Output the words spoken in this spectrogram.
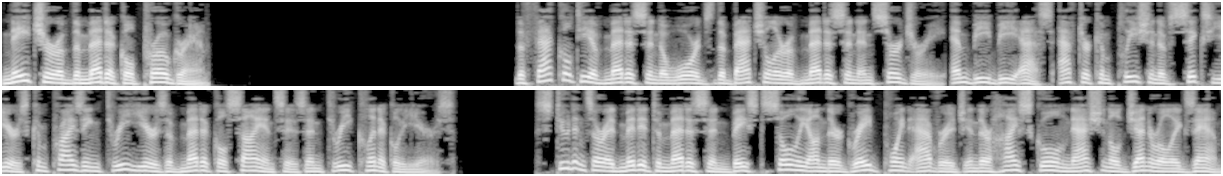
Nature of the medical program The Faculty of Medicine awards the Bachelor of Medicine and Surgery MBBS after completion of six years comprising three years of medical sciences and three clinical years. Students are admitted to medicine based solely on their grade point average in their high school national general exam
